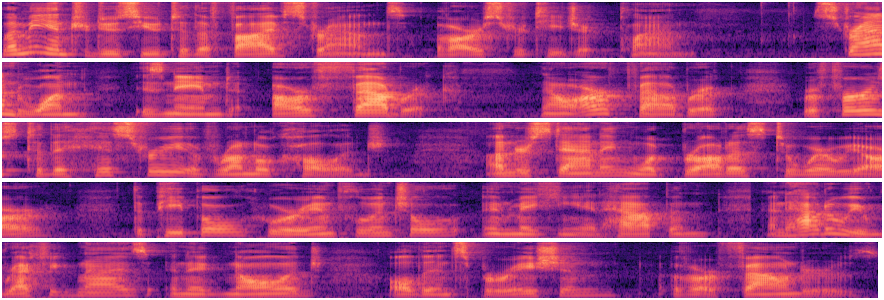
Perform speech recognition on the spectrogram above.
let me introduce you to the five strands of our strategic plan. Strand 1 is named Our Fabric. Now, our fabric refers to the history of Rundle College, understanding what brought us to where we are, the people who are influential in making it happen, and how do we recognize and acknowledge all the inspiration of our founders,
